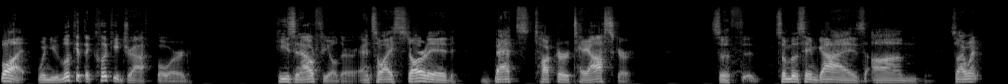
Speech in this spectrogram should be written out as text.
But when you look at the clicky draft board, he's an outfielder, and so I started Betts, Tucker, Teoscar. So th- some of the same guys. Um, so I went.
